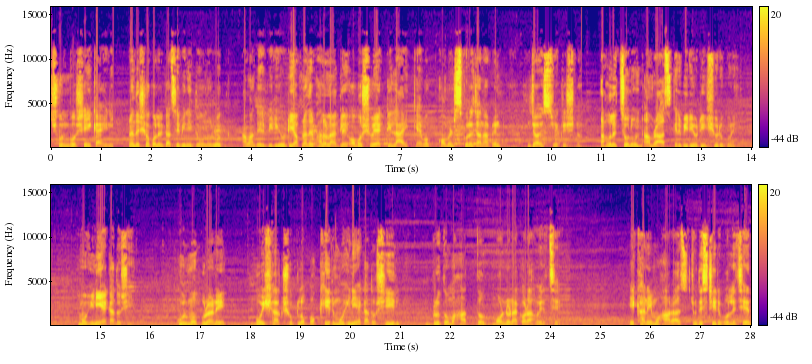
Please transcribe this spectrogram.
শুনব সেই কাহিনী। আপনাদের সকলের কাছে বিনীত অনুরোধ, আমাদের ভিডিওটি আপনাদের ভালো লাগলে অবশ্যই একটি লাইক এবং কমেন্টস করে জানাবেন। জয় শ্রীকৃষ্ণ। তাহলে চলুন আমরা আজকের ভিডিওটি শুরু করি। মোহিনী একাদশী। কুর্ম পুরাণে বৈশাখ শুক্লপক্ষের মোহিনী একাদশীর ব্রত মাহাত্ম বর্ণনা করা হয়েছে। এখানে মহারাজ যুধিষ্ঠির বলেছেন,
